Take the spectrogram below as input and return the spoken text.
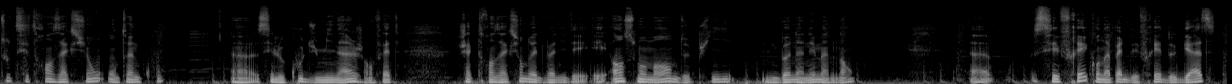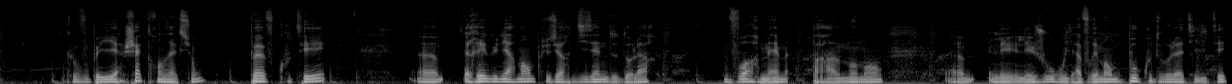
toutes ces transactions ont un coût. Euh, c'est le coût du minage en fait. Chaque transaction doit être validée. Et en ce moment, depuis une bonne année maintenant, euh, ces frais qu'on appelle des frais de gaz que vous payez à chaque transaction peuvent coûter régulièrement plusieurs dizaines de dollars, voire même par un moment euh, les, jours où il y a vraiment beaucoup de volatilité,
